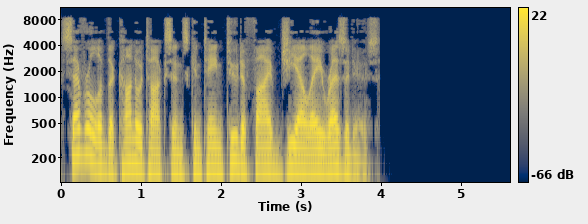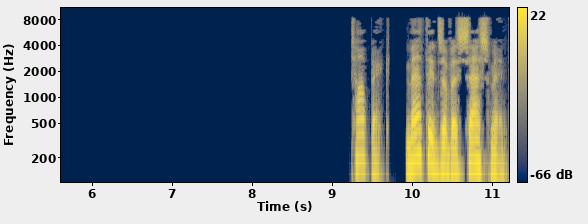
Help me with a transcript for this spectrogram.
Several of the conotoxins contain 2 to 5 GLA residues. Methods of assessment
